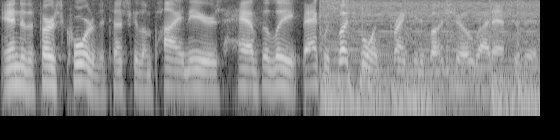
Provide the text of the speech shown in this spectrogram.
End of the first quarter, the Tusculum Pioneers have the lead. Back with much more, the Frankie DeBusk Show, right after this.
